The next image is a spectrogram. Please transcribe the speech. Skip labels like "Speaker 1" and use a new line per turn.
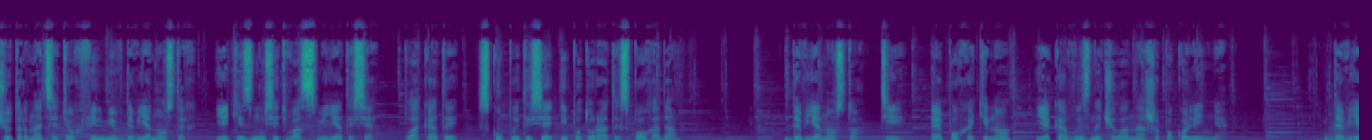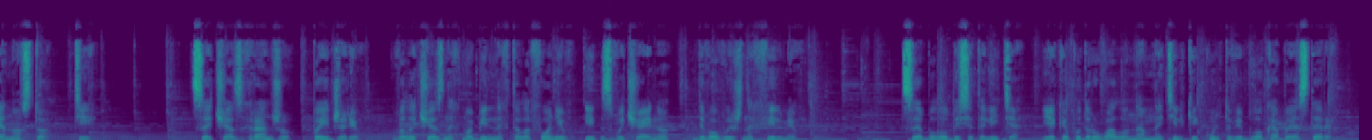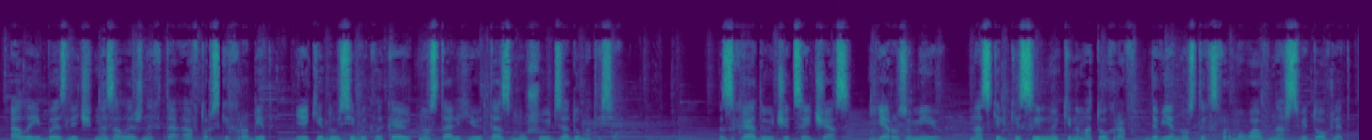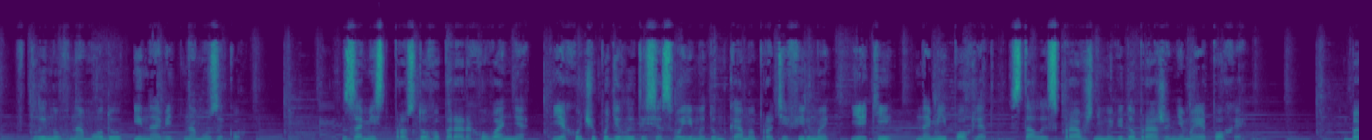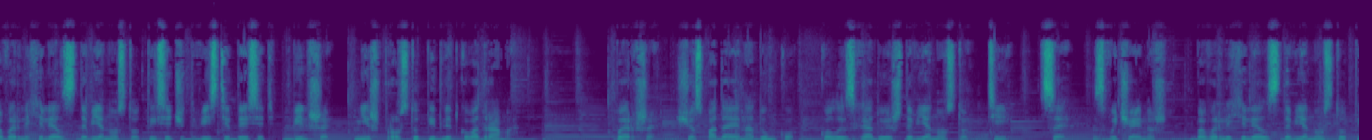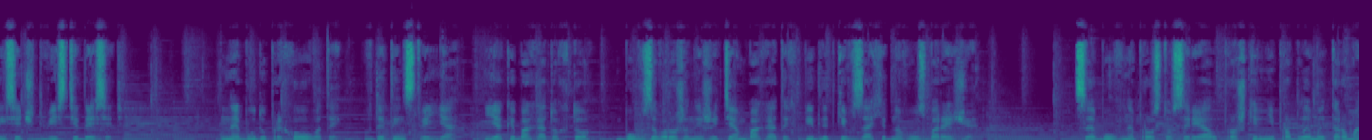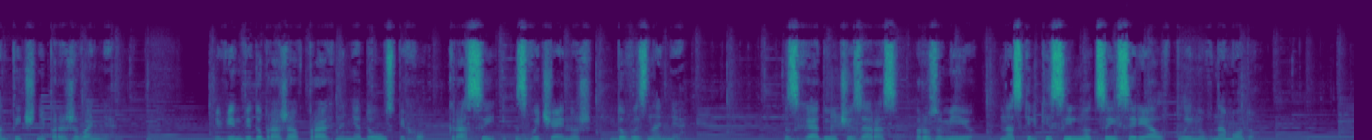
14 фільмів 90-х, які змусять вас сміятися, плакати, скупитися і потурати спогадам. 90 ті епоха кіно, яка визначила наше покоління. 90 ті це час гранжу, пейджерів, величезних мобільних телефонів і, звичайно, дивовижних фільмів. Це було десятиліття, яке подарувало нам не тільки культові блокабестери, але й безліч незалежних та авторських робіт, які досі викликають ностальгію та змушують задуматися. Згадуючи цей час, я розумію, наскільки сильно кінематограф 90-х сформував наш світогляд, вплинув на моду і навіть на музику. Замість простого перерахування, я хочу поділитися своїми думками про ті фільми, які, на мій погляд, стали справжніми відображеннями епохи. Беверлі Хіллз 90 210 більше, ніж просто підліткова драма. Перше, що спадає на думку, коли згадуєш 90 ті, це, звичайно ж, Беверлі Хіллз 90 210. Не буду приховувати, в дитинстві я, як і багато хто, був заворожений життям багатих підлітків західного узбережжя. Це був не просто серіал про шкільні проблеми та романтичні переживання. Він відображав прагнення до успіху, краси і, звичайно ж, до визнання. Згадуючи зараз, розумію, наскільки сильно цей серіал вплинув на моду.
